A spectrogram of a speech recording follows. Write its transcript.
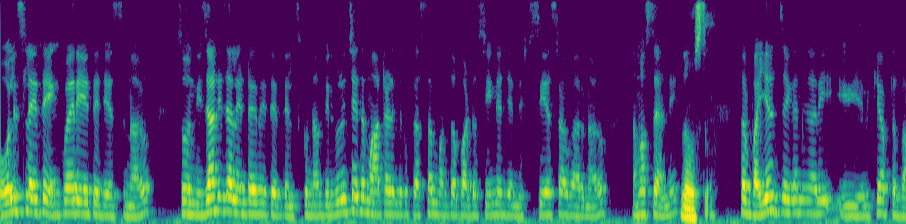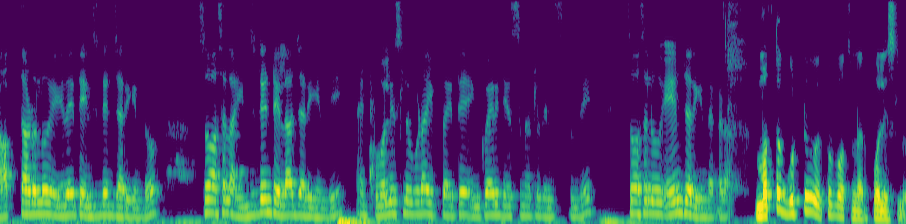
పోలీసులు అయితే ఎంక్వైరీ అయితే చేస్తున్నారు. సో నిజా నిజాలు ఏంటైతే తెలుసుకుందాం. దీని గురించి అయితే మాట్లాడేందుకు ప్రస్తుతం మనతో పాటు సీనియర్ జర్నలిస్ట్ సిఎస్ రావు గారు ఉన్నారు. నమస్తే అండి. నమస్తే. సార్ వైఎస్ జగన్ గారి ఈ హెలికాప్టర్ రాప్తాడులో ఏదైతే ఇన్సిడెంట్ జరిగిందో సో అసలు ఆ ఇన్సిడెంట్ ఎలా జరిగింది? అండ్ పోలీసులు కూడా ఇప్పుడైతే ఎంక్వైరీ చేస్తున్నట్లు తెలుస్తుంది. సో అసలు ఏం జరిగింది అక్కడ? మొత్తం గుట్టు ఇప్పబోతున్నారు పోలీసులు.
